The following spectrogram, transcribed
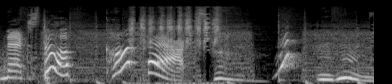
Next up, contact! Mm-hmm.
